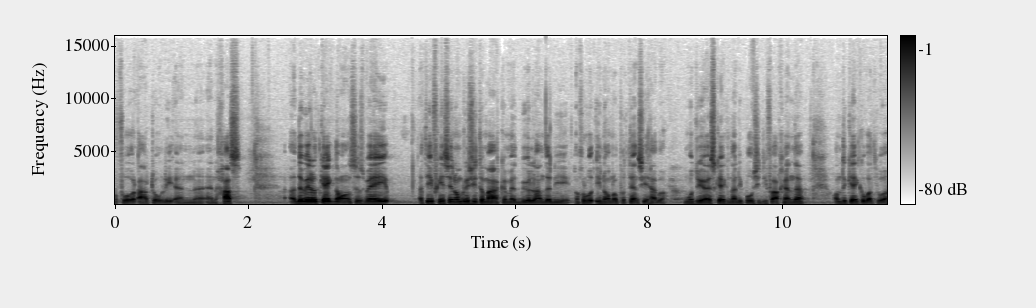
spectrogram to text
voor aardolie en, uh, en gas. Uh, de wereld kijkt naar ons, dus wij, het heeft geen zin om ruzie te maken met buurlanden die een groot, enorme potentie hebben. We moeten juist kijken naar die positieve agenda, om te kijken wat we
